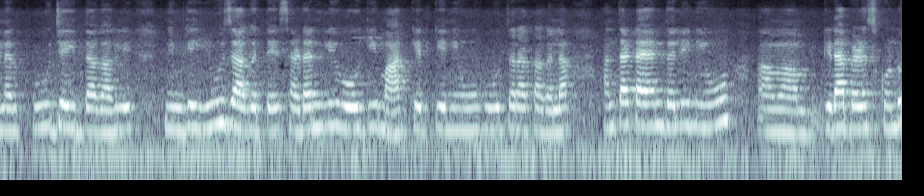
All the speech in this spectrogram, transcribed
ಏನಾದ್ರು ಪೂಜೆ ಇದ್ದಾಗಲಿ ನಿಮಗೆ ಯೂಸ್ ಆಗುತ್ತೆ. ಸಡನ್ಲಿ ಹೋಗಿ ಮಾರ್ಕೆಟ್ಗೆ ನೀವು ಹೂ ತರೋಕ್ಕಾಗಲ್ಲ. ಅಂಥ ಟೈಮ್ದಲ್ಲಿ ನೀವು ಗಿಡ ಬೆಳೆಸ್ಕೊಂಡು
